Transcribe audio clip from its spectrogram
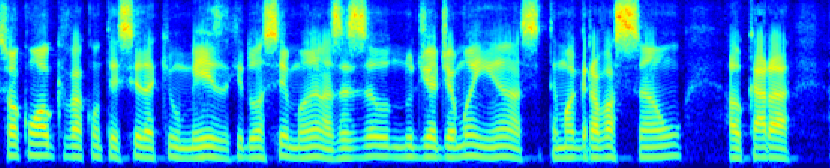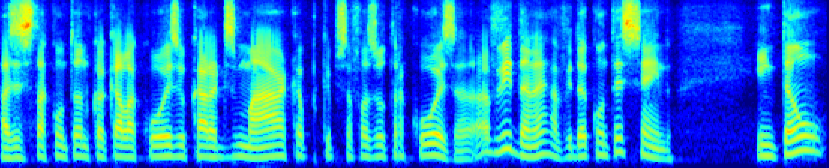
só com algo que vai acontecer daqui um mês, daqui duas semanas, às vezes no dia de amanhã, você tem uma gravação, o cara às vezes está contando com aquela coisa e o cara desmarca porque precisa fazer outra coisa. A vida, né? A vida acontecendo. Então,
